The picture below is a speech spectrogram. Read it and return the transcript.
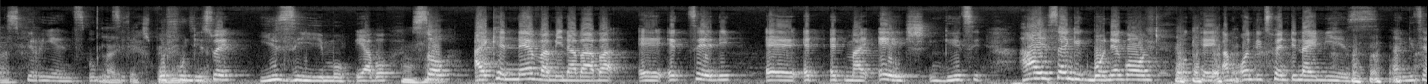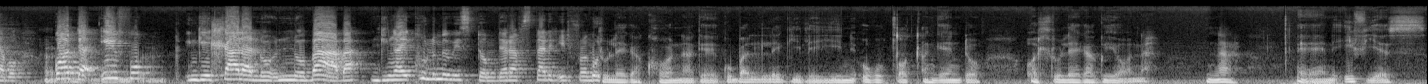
life. experience. Life ukuthi experience, ufundiswe yizimo. Yabo? So i can never mina baba eh, ekutheni eh, at, at my age ngithi hayi sengikubone konke. Okay i'm only 29 years. Angithi yabo. Kodwa if ngihlala no- nobaba ngingayikhuluma wisdom that i've studied it from. Hluleka khona ke kubalekile yini ukuxoxa ngento ohluleka kuyona? Na? And if yes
